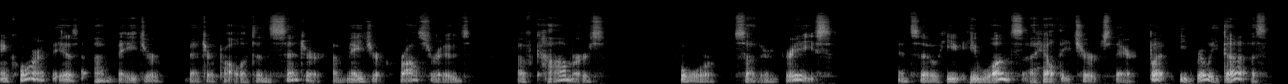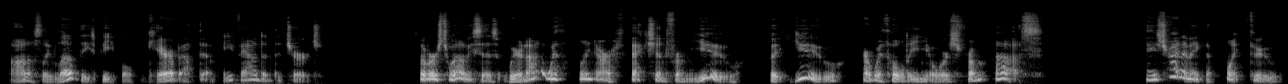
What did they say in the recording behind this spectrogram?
And Corinth is a major metropolitan center, a major crossroads of commerce for southern Greece. And so he, he wants a healthy church there, but he really does honestly love these people, and care about them. He founded the church. So, verse 12, he says, We're not withholding our affection from you, but you are withholding yours from us. He's trying to make the point through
